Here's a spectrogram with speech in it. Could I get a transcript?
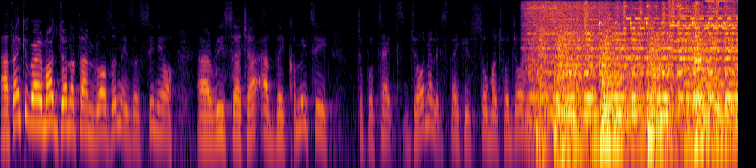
Uh, thank you very much. Jonathan Rozen is a senior uh, researcher at the Committee to Protect Journalists. Thank you so much for joining us.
